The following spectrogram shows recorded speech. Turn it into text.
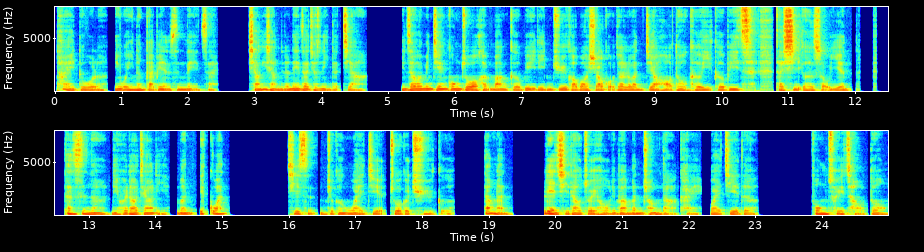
太多了，你唯一能改变的是内在。想一想，你的内在就是你的家。你在外面今天工作很忙，隔壁邻居搞不好小狗在乱叫哈，都可以。隔壁在吸二手烟，但是呢，你回到家里门一关，其实你就跟外界做个区隔。当然，练习到最后，你把门窗打开，外界的风吹草动、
